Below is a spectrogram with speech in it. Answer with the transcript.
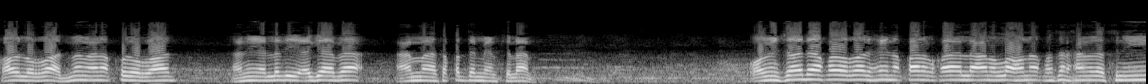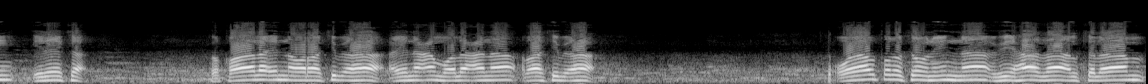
قول الراد ما معنى قول الراد؟ يعني الذي أجاب عما تقدم من الكلام. ومن شاهدها قول الراد حين قال القائل لعن الله ناقة حملتني إليك. فقال إن راكبها أي نعم ولعن راكبها. ويبطل كون إن في هذا الكلام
